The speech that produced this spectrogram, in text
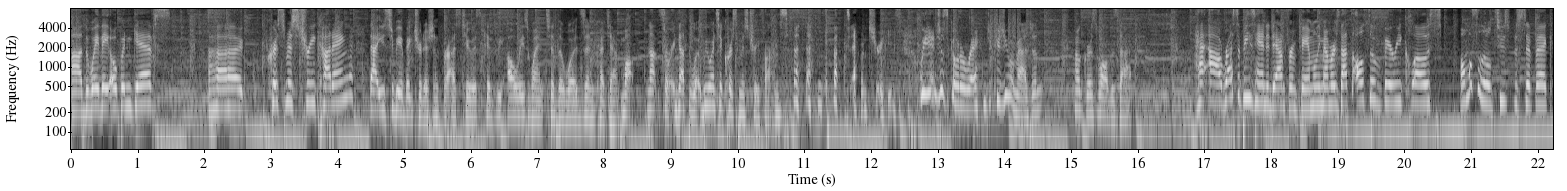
uh, the way they open gifts, uh, Christmas tree cutting. That used to be a big tradition for us too as kids. We always went to the woods and cut down. Well, not sorry, not the wood. We went to Christmas tree farms and cut down trees. We didn't just go to random. Could you imagine? How Griswold is that? Ha- uh, recipes handed down from family members. That's also very close, almost a little too specific.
